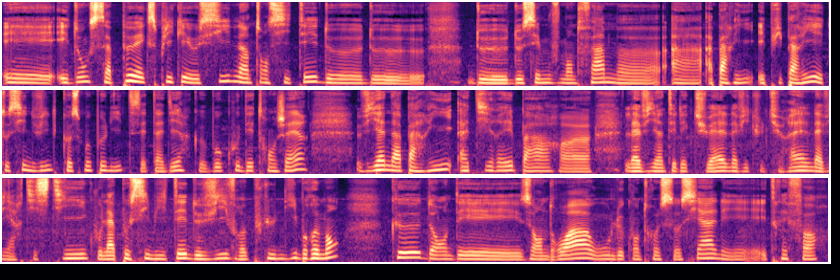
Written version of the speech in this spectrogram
Et, donc ça peut expliquer aussi l'intensité de, ces mouvements de femmes euh, à, Paris. Et puis Paris est aussi une ville cosmopolite, c'est-à-dire que beaucoup d'étrangères viennent à Paris attirées par euh, la vie intellectuelle, la vie culturelle, la vie artistique ou la possibilité de vivre plus librement que dans des endroits où le contrôle social est très fort.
